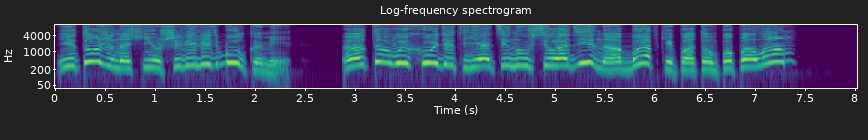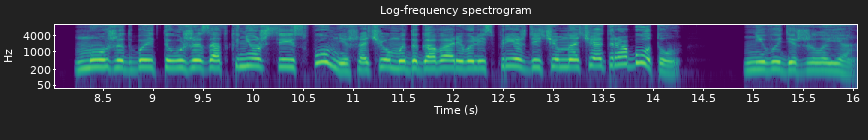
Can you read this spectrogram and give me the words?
и тоже начнешь шевелить булками. А то, выходит, я тяну все один, а бабки потом пополам?» «Может быть, ты уже заткнешься и вспомнишь, о чем мы договаривались, прежде чем начать работу?» Не выдержала я.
